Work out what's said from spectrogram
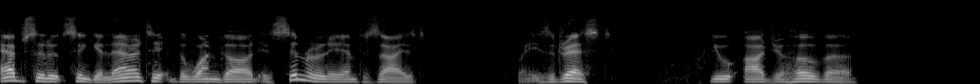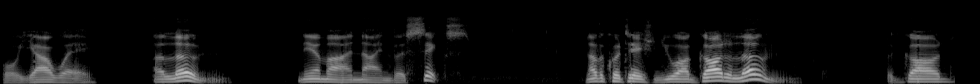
absolute singularity of the one God is similarly emphasized when he is addressed you are Jehovah or Yahweh alone. Nehemiah 9, verse 6. Another quotation You are God alone, the God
